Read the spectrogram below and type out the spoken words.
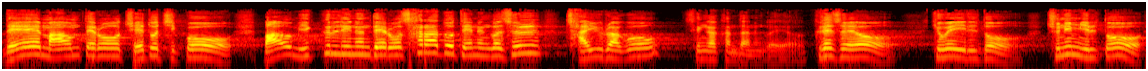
내 마음대로 죄도 짓고 마음 이끌리는 대로 살아도 되는 것을 자유라고 생각한다는 거예요. 그래서요, 교회 일도 주님 일도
